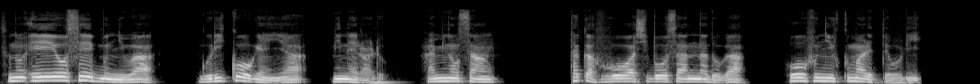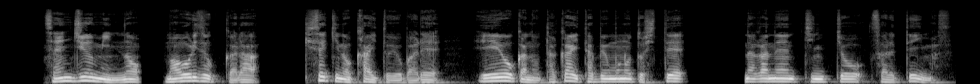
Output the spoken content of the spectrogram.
その栄養成分にはグリコーゲンやミネラル、アミノ酸、高不飽和脂肪酸などが豊富に含まれており、先住民のマオリ族から奇跡の貝と呼ばれ、栄養価の高い食べ物として長年珍重されています。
